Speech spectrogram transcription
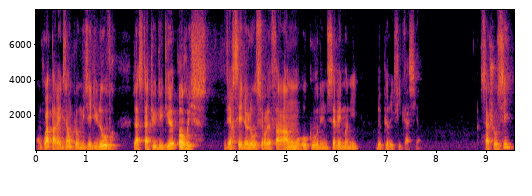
On voit par exemple au musée du Louvre la statue du dieu Horus verser de l'eau sur le pharaon au cours d'une cérémonie de purification. Sache aussi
